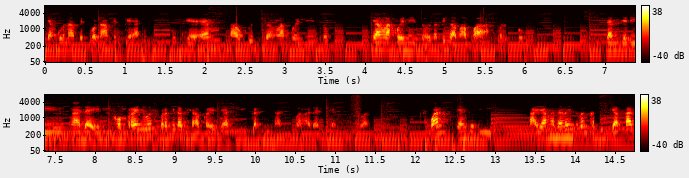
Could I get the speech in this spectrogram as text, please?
yang bonafit bonafit kayak UGM tahu juga ngelakuin itu, yang lakuin itu. Tapi nggak apa-apa menurutku. Dan jadi ngadain kompre juga sebenarnya kita bisa apresiasi kan bisa juga ngadain kayak gituan. Cuman yang jadi sayang adalah itu kan kebijakan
